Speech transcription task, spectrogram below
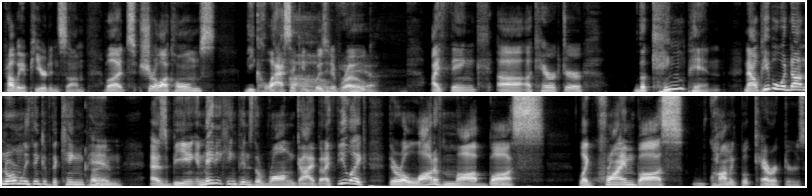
Probably appeared in some, but Sherlock Holmes, the classic inquisitive Oh, rogue. yeah. I think uh, a character, the Kingpin. Now, people would not normally think of the Kingpin as being, and maybe Kingpin's the wrong guy, but I feel like there are a lot of mob boss, like crime boss comic book characters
